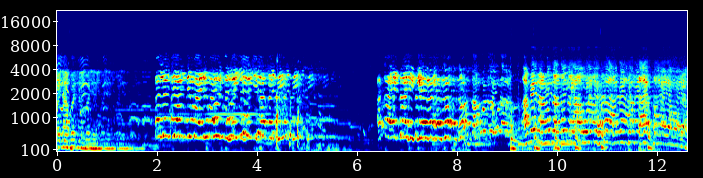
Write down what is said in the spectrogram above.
લાઈનમાં લીધા બધા બધી અમે રાણો દાદા ની આવો તો હેડો આગળ જેમ ટાઈમ પકાયા વગર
